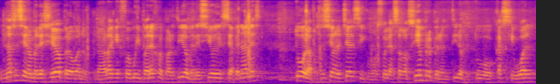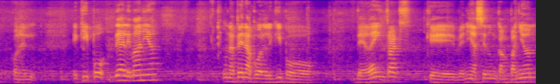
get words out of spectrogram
No sé si lo mereció, pero bueno, la verdad que fue muy parejo el partido, mereció irse a penales. Tuvo la posesión el Chelsea, como suele hacerlo siempre, pero en tiros estuvo casi igual con el equipo de Alemania. Una pena por el equipo de Eintracht, que venía haciendo un campañón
